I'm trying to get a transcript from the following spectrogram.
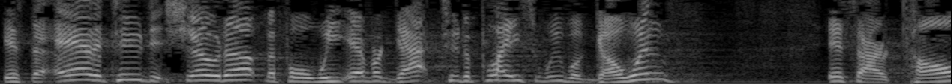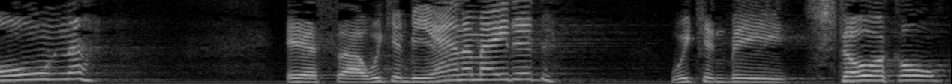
It's the attitude that showed up before we ever got to the place we were going. It's our tone. It's, uh, we can be animated. We can be stoical.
